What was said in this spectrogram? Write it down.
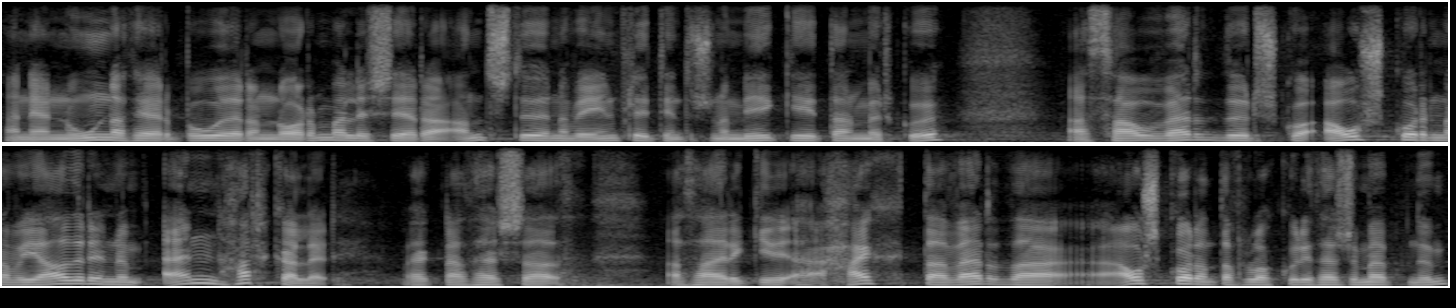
Þannig að núna þegar búið er að normalisera andstöðuna við innflytjendur svona mikið í Danmörku að þá verður sko áskorinn af í aðrinum enn harkalegri vegna þess að, að það er ekki hægt að verða áskorandaflokkur í þessum öfnum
